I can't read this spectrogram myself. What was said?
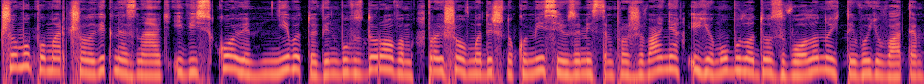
Чому помер чоловік, не знають і військові. Нібито він був здоровим, пройшов медичну комісію за місцем проживання, і йому було дозволено йти воювати.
